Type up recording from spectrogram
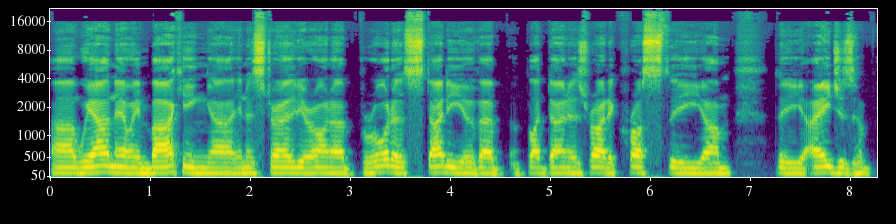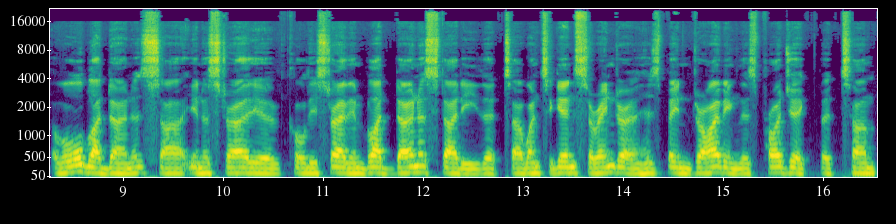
uh, we are now embarking uh, in Australia on a broader study of blood donors right across the um, the ages of, of all blood donors uh, in Australia called the Australian Blood Donor Study that uh, once again Surendra has been driving this project but um,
